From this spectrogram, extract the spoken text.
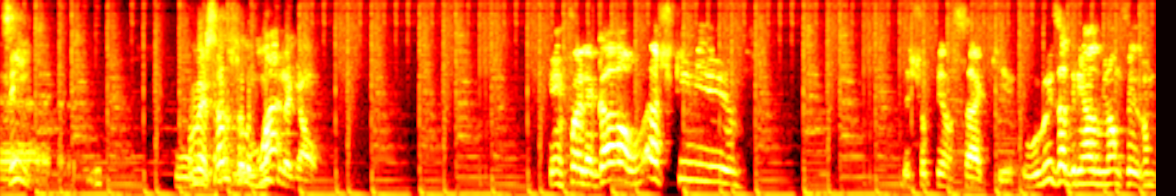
Sim. É... Começamos pelo muito legal. Quem foi legal? Acho que. Deixa eu pensar aqui. O Luiz Adriano não fez um,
